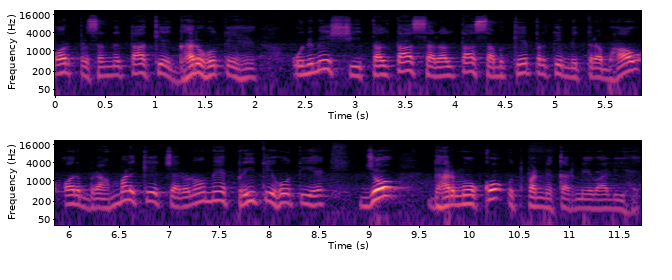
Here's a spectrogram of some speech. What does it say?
और प्रसन्नता के घर होते हैं। उनमें शीतलता, सरलता सबके प्रति मित्र भाव और ब्राह्मण के चरणों में प्रीति होती है, जो धर्मों को उत्पन्न करने वाली है।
